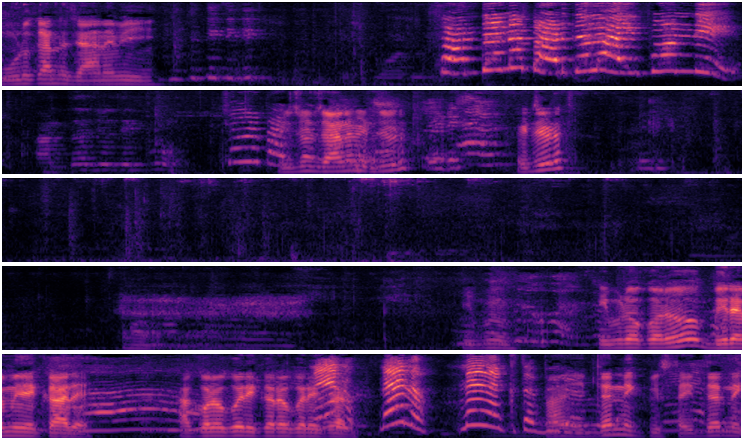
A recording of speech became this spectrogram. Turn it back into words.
మూడు కన్నా జానవి. ఇటు చూడు. ఇటు చూడు. ఇటు చూడు. ఇప్పుడు ఇప్పుడు ఒకరు బీర మీద ఎక్కాలి. అక్కడ ఒకరు ఇక్కడ ఒకరు ఎక్కాలి. ఇద్దరిని ఎక్కిపిస్తా ఇద్దరిని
